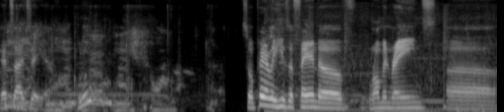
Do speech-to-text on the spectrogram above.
That's Isaiah. Blue. So apparently he's a fan of Roman Reigns, uh,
